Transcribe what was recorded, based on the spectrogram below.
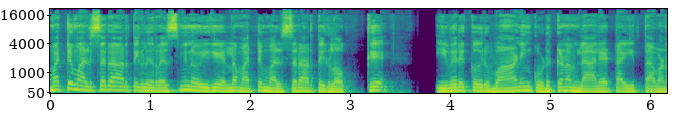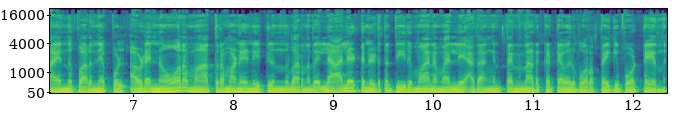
മറ്റു മത്സരാർത്ഥികൾ റസ്മിൻ ഒഴികെയുള്ള മറ്റു മത്സരാർത്ഥികളൊക്കെ ഇവർക്ക് ഒരു വാണിംഗ് കൊടുക്കണം ലാലേട്ട ഈ തവണ എന്ന് പറഞ്ഞപ്പോൾ അവിടെ നോറ മാത്രമാണ് എണീറ്റ് എന്ന് പറഞ്ഞത്. ലാലേട്ടൻ എടുത്ത തീരുമാനമല്ലേ? അത് അങ്ങനെ തന്നെ നടക്കട്ടെ അവർ പുറത്തേക്ക് പോട്ടെ എന്ന്.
